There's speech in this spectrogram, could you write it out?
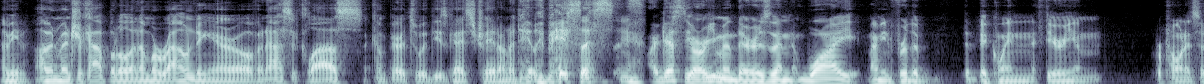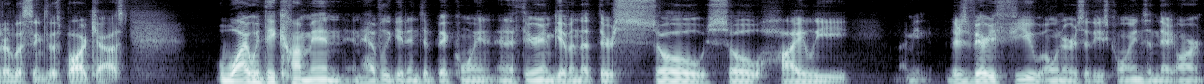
i mean i'm in venture capital and i'm a rounding error of an asset class compared to what these guys trade on a daily basis I guess the argument there is then why, I mean, for the, the Bitcoin and Ethereum proponents that are listening to this podcast, why would they come in and heavily get into Bitcoin and Ethereum given that they're so, so highly, I mean, there's very few owners of these coins, and they aren't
